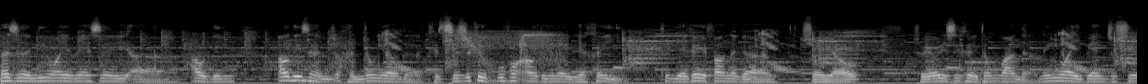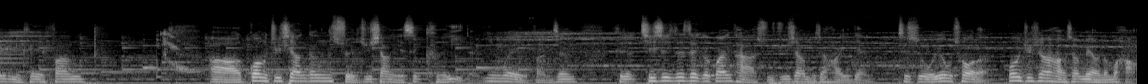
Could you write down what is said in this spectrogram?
但是另外一边是呃奥丁，奥丁是很重很重要的。可其实可以不放奥丁的，也可以，可也可以放那个水游，水游也是可以通关的。另外一边就是你可以放。啊，光具箱跟水具箱也是可以的，因为反正，可是其实在这个关卡水具箱比较好一点，就是我用错了，光具箱好像没有那么好，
